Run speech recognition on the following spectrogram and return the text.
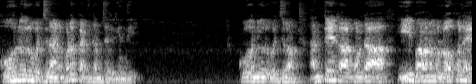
కోహనూరు వజ్రాన్ని కూడా పెట్టడం జరిగింది. కోహనూరు వజ్రం అంతేకాకుండా ఈ భవనం లోపలే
